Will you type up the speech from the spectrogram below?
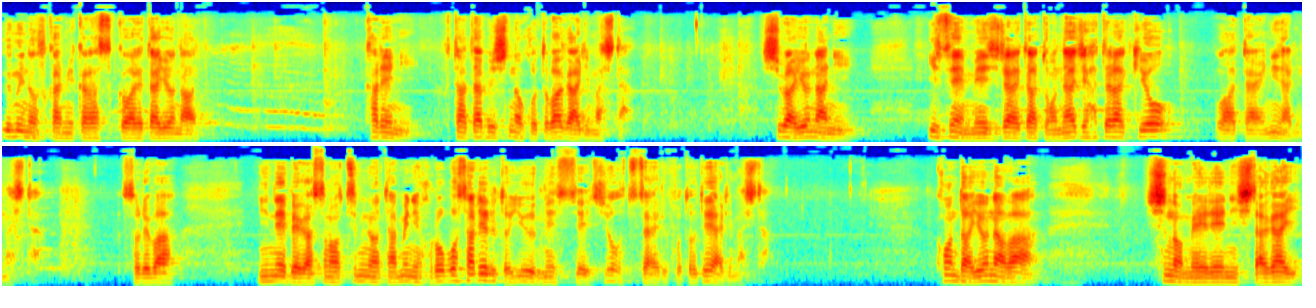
海の深みから救われたヨナ彼に再び主の言葉がありました主はヨナに以前命じられたと同じ働きをお与えになりました。それはニネベがその罪のために滅ぼされるというメッセージを伝えることでありました。今度はヨナは主の命令に従い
